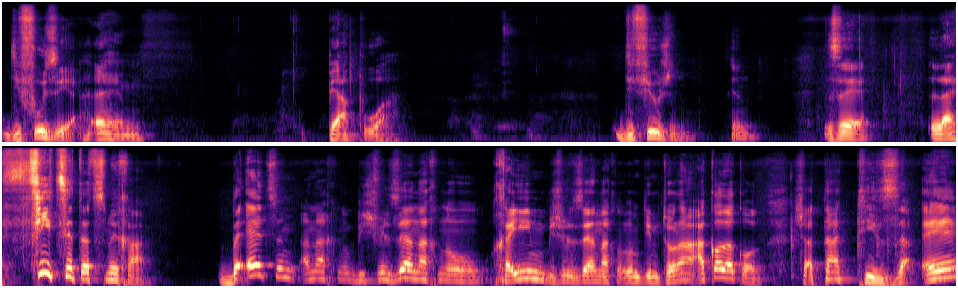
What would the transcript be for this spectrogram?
דיפוזיה, אמ, פעפוע, diffusion, כן? זה להפיץ את עצמך. בעצם אנחנו, בשביל זה אנחנו חיים, בשביל זה אנחנו לומדים תורה, הכל הכל. שאתה תזהה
